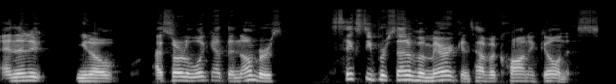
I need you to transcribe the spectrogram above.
And then it, you know, I started looking at the numbers. 60% of Americans have a chronic illness.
